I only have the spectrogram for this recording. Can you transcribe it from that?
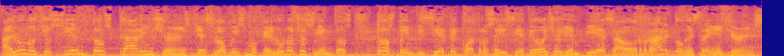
al 1-800 Car Insurance, que es lo mismo que el 1-800-227-4678 y empieza a ahorrar con Estrella Insurance.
